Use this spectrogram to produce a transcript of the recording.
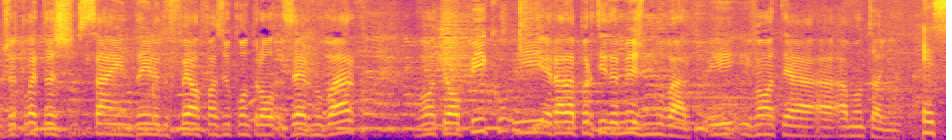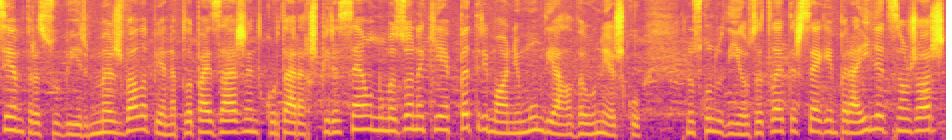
os atletas saem da Ilha do Fel, fazem o controle zero no barco vão até ao pico e é dada a partida mesmo no barco e, e vão até à, à, à, montanha. É sempre a subir, mas vale a pena pela paisagem de cortar a respiração numa zona que é património mundial da Unesco. No segundo dia, os atletas seguem para a Ilha de São Jorge,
